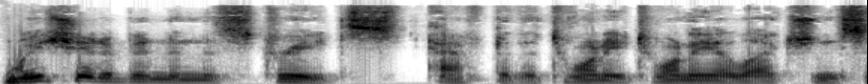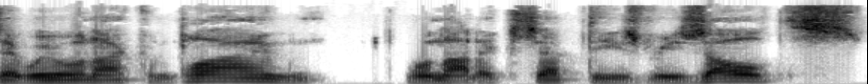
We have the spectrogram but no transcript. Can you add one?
We should have been in the streets after the 2020 election, said we will not comply, will not accept these results.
